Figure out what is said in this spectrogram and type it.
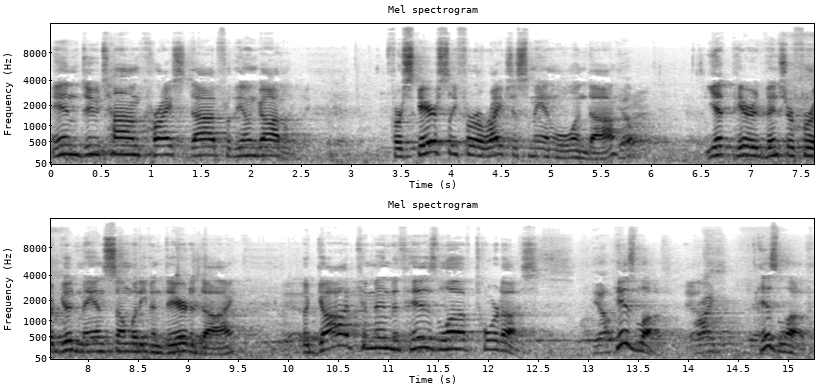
in due time Christ died for the ungodly. For scarcely for a righteous man will one die, yet peradventure for a good man some would even dare to die. But God commendeth his love toward us. His love. Right. His love.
